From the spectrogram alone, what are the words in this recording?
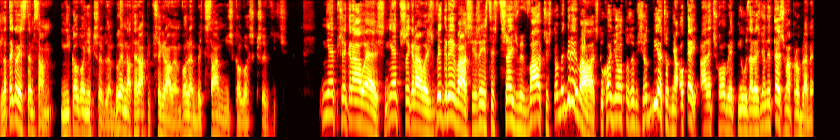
Dlatego jestem sam i nikogo nie krzywdzę. Byłem na terapii, przegrałem. Wolę być sam niż kogoś krzywdzić. Nie przegrałeś, nie przegrałeś, wygrywasz. Jeżeli jesteś trzeźwy, walczysz, to wygrywać. Tu chodzi o to, żeby się odbijać od dnia. Okej, ale człowiek nieuzależniony też ma problemy.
